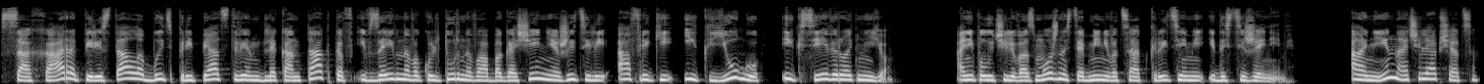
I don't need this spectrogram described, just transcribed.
Сахара перестала быть препятствием для контактов и взаимного культурного обогащения жителей Африки и к югу, и к северу от нее. Они получили возможность обмениваться открытиями и достижениями. Они начали общаться.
